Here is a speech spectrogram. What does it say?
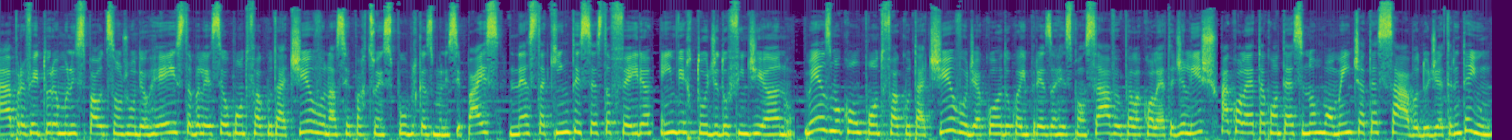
A Prefeitura Municipal de São João Del Rei estabeleceu ponto facultativo nas repartições públicas municipais nesta quinta e sexta-feira, em virtude do fim de ano. Mesmo com o ponto facultativo, de acordo com a empresa responsável pela coleta de lixo, a coleta acontece normalmente até sábado, dia 31.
